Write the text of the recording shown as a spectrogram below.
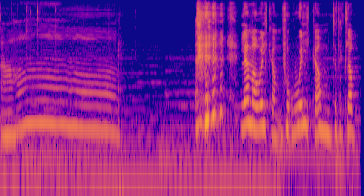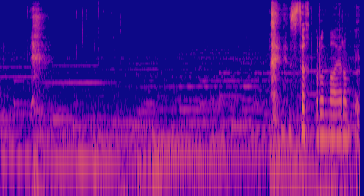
آها. لا ما ويلكم ويلكم تو ذا كلب استغفر الله يا ربي.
